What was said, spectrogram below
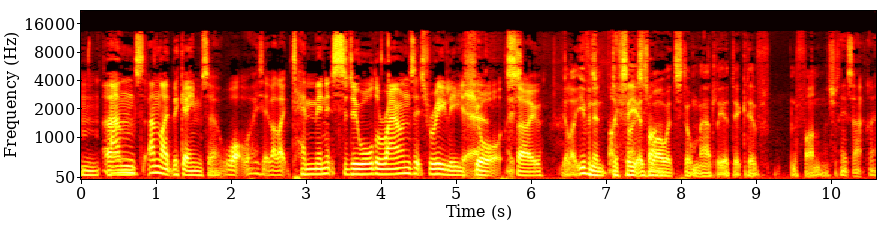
Um, and and like the games are what, what is it about like ten minutes to do all the rounds? It's really Yeah, short. it's- So yeah, like even in defeat as fun. well, it's still madly addictive and fun. It's just exactly.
